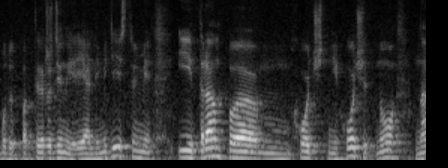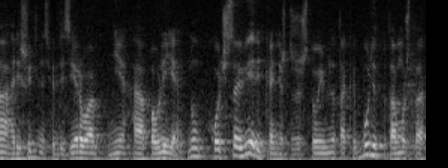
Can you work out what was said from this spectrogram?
будут подтверждены реальными действиями. И Трамп хочет, не хочет, но на решительность Федрезерва не повлияет. Ну, хочется верить, конечно же, что именно так и будет, потому что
